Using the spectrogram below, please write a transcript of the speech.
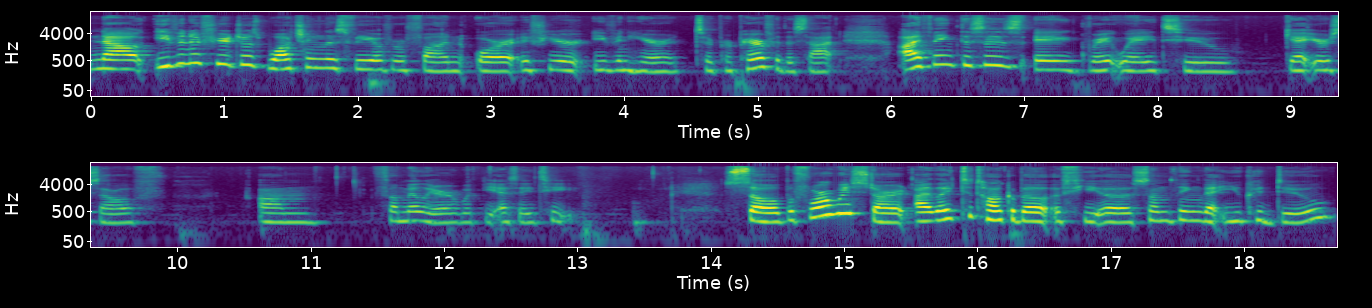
Now, even if you're just watching this video for fun or if you're even here to prepare for the SAT, I think this is a great way to get yourself um, familiar with the SAT. So, before we start, I'd like to talk about a few, uh, something that you could do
